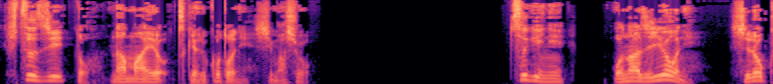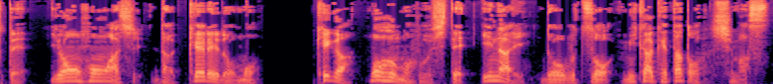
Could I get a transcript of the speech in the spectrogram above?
羊と名前を付けることにしましょう。次に同じように白くて四本足だけれども毛がもふもふしていない動物を見かけたとします。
